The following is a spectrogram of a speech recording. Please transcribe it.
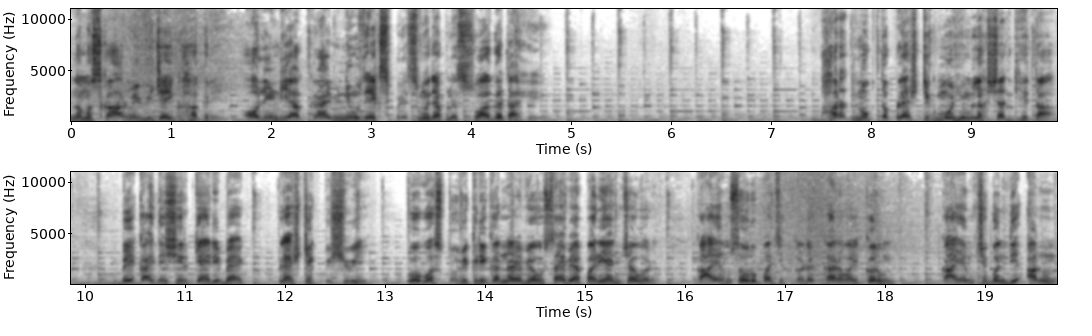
नमस्कार मी Vijay Ghagare. All India crime news express मध्ये आपलं स्वागत आहे. भारतमुक्त प्लॅस्टिक मोहीम लक्षात घेता बेकायदेशीर कॅरी बॅग प्लॅस्टिक पिशवी व वस्तू विक्री करणारे व्यवसाय व्यापारी यांच्यावर कायम स्वरूपाची कडक कारवाई करून कायमची बंदी आणून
